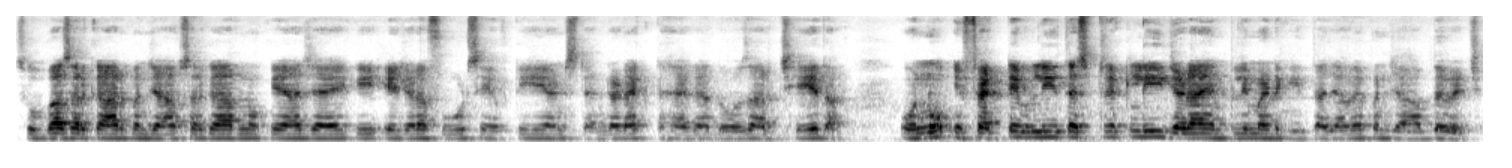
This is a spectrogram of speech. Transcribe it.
ਸੂਬਾ ਸਰਕਾਰ, ਪੰਜਾਬ ਸਰਕਾਰ ਨੂੰ ਕਿਹਾ ਜਾਏ ਕਿ ਇਹ ਜਿਹੜਾ food safety and standard act ਹੈਗਾ 2006 ਦਾ, ਉਹਨੂੰ ਇਫੈਕਟਿਵਲੀ ਤੇ ਸਟ੍ਰਿਕਟਲੀ ਜਿਹੜਾ ਇੰਪਲੀਮੈਂਟ ਕੀਤਾ ਜਾਵੇ ਪੰਜਾਬ ਦੇ ਵਿੱਚ।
